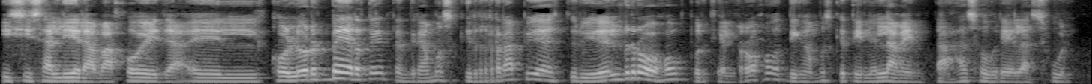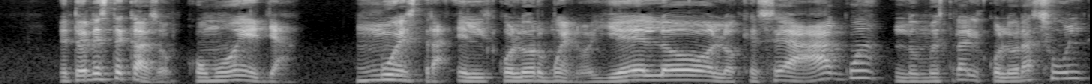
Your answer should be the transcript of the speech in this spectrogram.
Y si saliera bajo ella el color verde, tendríamos que ir rápido a destruir el rojo, porque el rojo digamos que tiene la ventaja sobre el azul. Entonces en este caso, como ella muestra el color, bueno, hielo, lo que sea, agua, lo muestra el color azul,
